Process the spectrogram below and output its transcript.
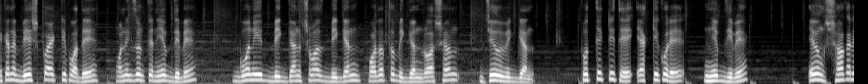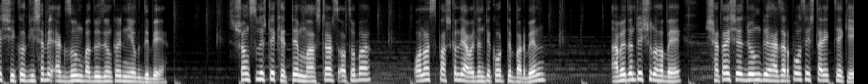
এখানে বেশ কয়েকটি পদে অনেকজনকে নিয়োগ দেবে। গণিত বিজ্ঞান, সমাজ বিজ্ঞান পদার্থ বিজ্ঞান রসায়ন, জীববিজ্ঞান প্রত্যেকটিতে একটি করে নিয়োগ দিবে এবং সহকারী শিক্ষক হিসাবে একজন বা দুইজন করে নিয়োগ দিবে। সংশ্লিষ্ট ক্ষেত্রে মাস্টার্স অথবা অনার্স পাশ করলে আবেদনটি করতে পারবেন। আবেদনটি শুরু হবে সাতাইশে জুন দুই হাজার পঁচিশ তারিখ থেকে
